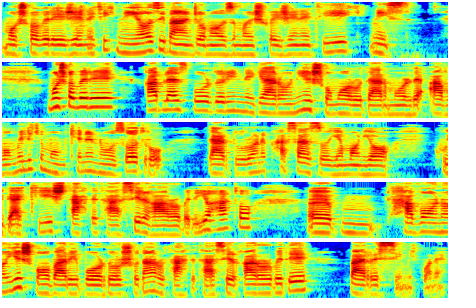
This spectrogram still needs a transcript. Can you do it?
مشاوره ژنتیک نیازی به انجام آزمایش های ژنتیک نیست. مشاوره قبل از بارداری نگرانی شما رو در مورد عواملی که ممکنه نوزاد رو در دوران پس از زایمان یا کودکیش تحت تاثیر قرار بده یا حتی توانایی شما برای باردار شدن رو تحت تاثیر قرار بده بررسی می‌کنه.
